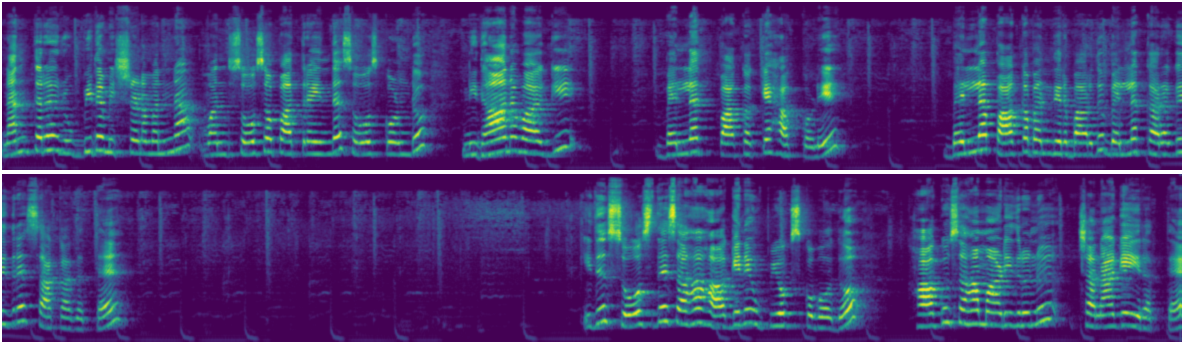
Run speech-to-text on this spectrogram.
ನಂತರ ರುಬ್ಬಿದ ಮಿಶ್ರಣವನ್ನು ಒಂದು ಸೋಸೋ ಪಾತ್ರೆಯಿಂದ ಸೋಸ್ಕೊಂಡು ನಿಧಾನವಾಗಿ ಬೆಲ್ಲದ ಪಾಕಕ್ಕೆ ಹಾಕ್ಕೊಳ್ಳಿ. ಬೆಲ್ಲ ಪಾಕ ಬಂದಿರಬಾರ್ದು, ಬೆಲ್ಲ ಕರಗಿದ್ರೆ ಸಾಕಾಗತ್ತೆ. ಇದು ಸೋಸದೆ ಸಹ ಹಾಗೇ ಉಪಯೋಗಿಸ್ಕೋಬೋದು. ಹಾಗೂ ಸಹ ಮಾಡಿದ್ರೂ ಚೆನ್ನಾಗೇ ಇರುತ್ತೆ.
